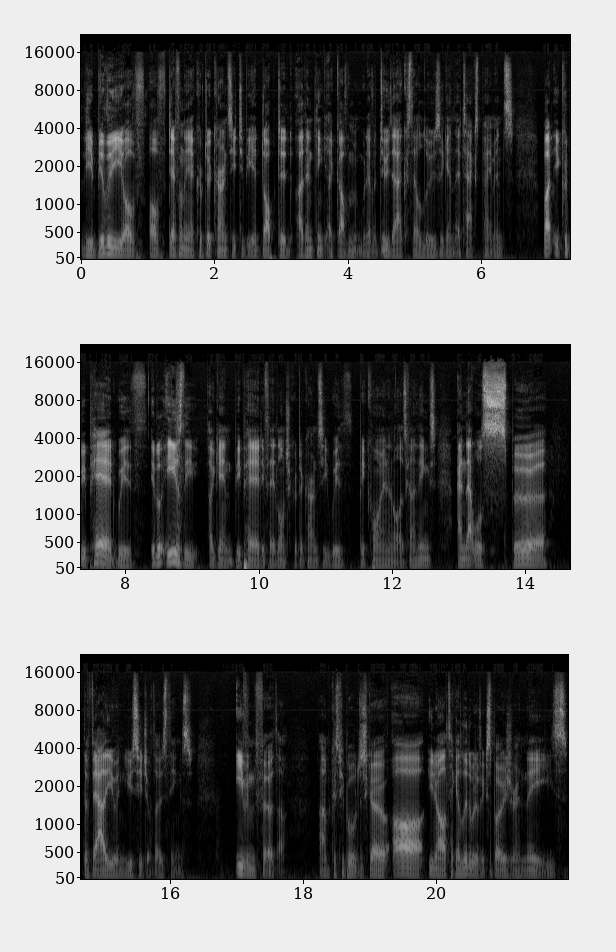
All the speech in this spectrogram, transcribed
the ability of of definitely a cryptocurrency to be adopted. I don't think a government would ever do that because they'll lose again their tax payments. But it could be paired with. It'll easily again be paired if they launch a cryptocurrency with Bitcoin and all those kind of things, and that will spur the value and usage of those things even further. Because um, people will just go, oh, you know, I'll take a little bit of exposure in these,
